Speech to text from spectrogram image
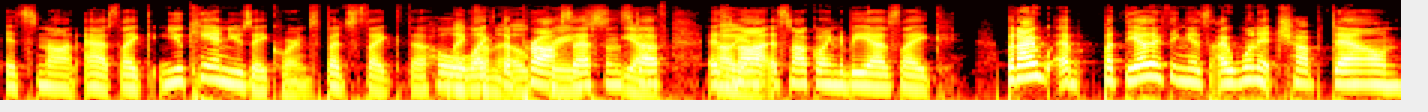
It's not as like you can use acorns, but it's like the whole Like like, the, the process trees? and Yeah. stuff. It's Oh, yeah. not. It's not going to be as like. But I. uh, But the other thing is, I wouldn't chop down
